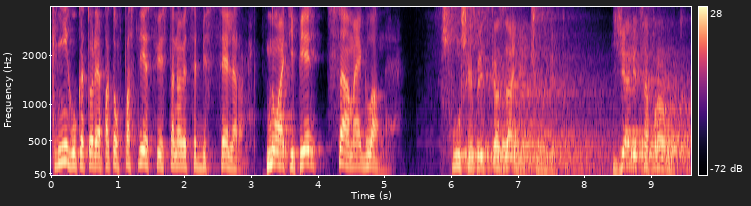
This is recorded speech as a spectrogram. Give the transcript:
книгу, которая потом впоследствии становится бестселлером. Ну а теперь самое главное. Слушай предсказания человека. Явится пророк,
